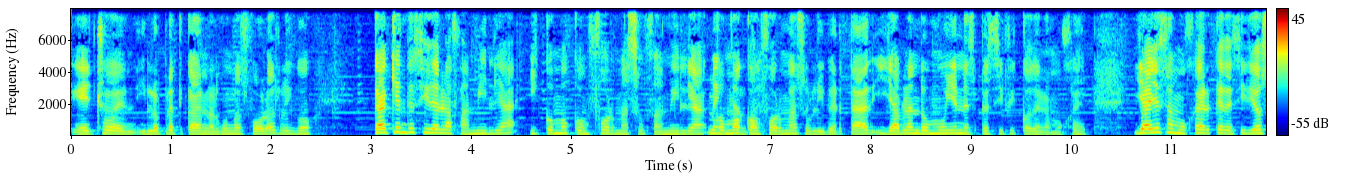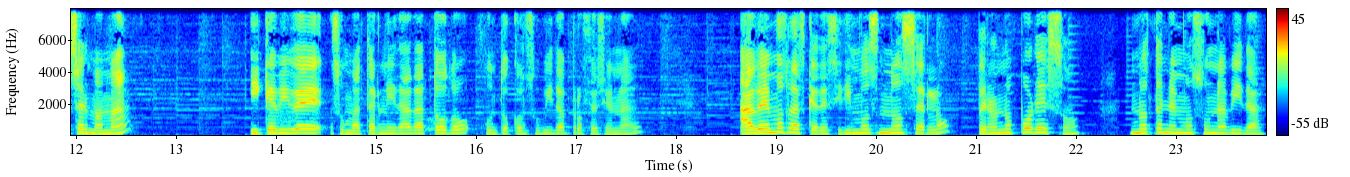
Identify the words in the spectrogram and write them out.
he hecho, en- y lo he platicado en algunos foros, le digo, cada quien decide la familia y cómo conforma su familia, Me cómo encanta. conforma su libertad, y ya hablando muy en específico de la mujer. Y hay esa mujer que decidió ser mamá, y que vive su maternidad a todo junto con su vida profesional. Habemos las que decidimos no serlo, pero no por eso no tenemos una vida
